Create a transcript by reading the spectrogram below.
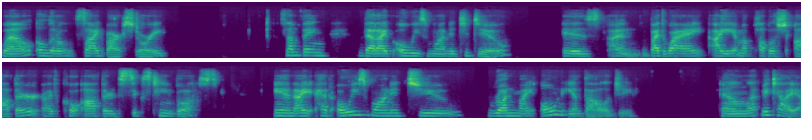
Well, a little sidebar story. Something that I've always wanted to do is, and by the way, I am a published author. I've co authored 16 books. And I had always wanted to run my own anthology. And let me tell you,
